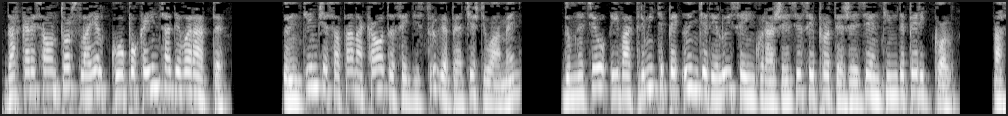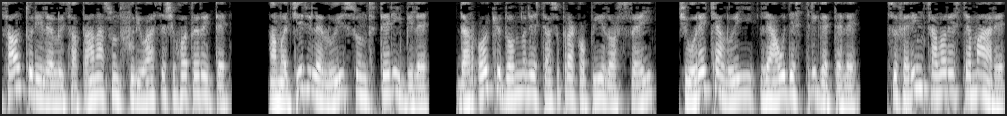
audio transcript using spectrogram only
dar care s-au întors la el cu o pocăință adevărată. În timp ce satana caută să-i distrugă pe acești oameni, Dumnezeu îi va trimite pe îngerii lui să-i încurajeze, să-i protejeze în timp de pericol. Asalturile lui satana sunt furioase și hotărâte, amăgirile lui sunt teribile, dar ochiul Domnului este asupra copiilor săi și urechea lui le aude strigătele. Suferința lor este mare,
